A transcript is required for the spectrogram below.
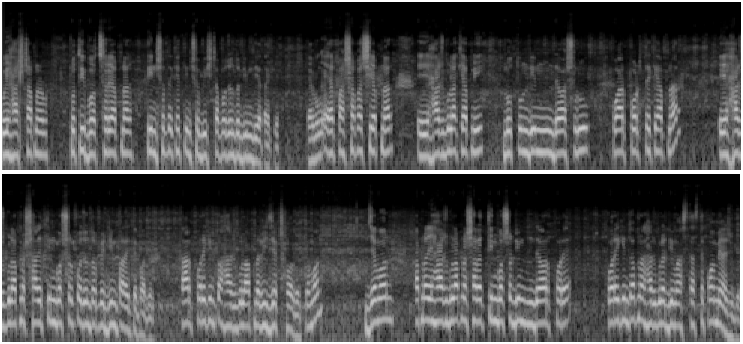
ওই হাঁসটা আপনার প্রতি বছরে আপনার তিনশো থেকে তিনশো বিশটা পর্যন্ত ডিম দিয়ে থাকে। এবং এর পাশাপাশি আপনার এই হাঁসগুলাকে আপনি নতুন ডিম দেওয়া শুরু হওয়ার পর থেকে আপনার এই হাঁসগুলো আপনার সাড়ে তিন বছর পর্যন্ত আপনি ডিম পাড়াইতে পারেন তারপরে কিন্তু হাঁসগুলো আপনার রিজেক্ট হবে। কেমন? যেমন আপনার এই হাঁসগুলো আপনার সাড়ে তিন বছর ডিম দেওয়ার পরে পরে কিন্তু আপনার হাঁসগুলো ডিম আস্তে আস্তে কমে আসবে।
